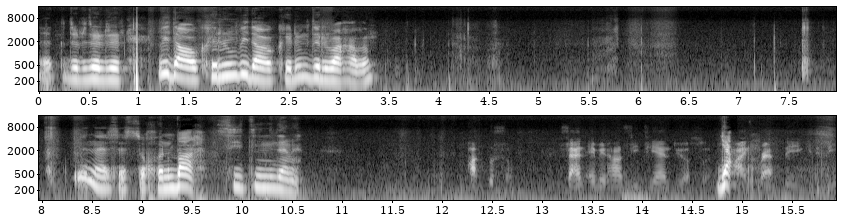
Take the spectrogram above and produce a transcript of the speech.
Dur dur dur. Bir daha okuyorum bir daha okuyorum. Dur bakalım. Nerede sokun bak. Sitini deme. Haklısın. Sen Emirhan CTN diyorsun. Ya. Minecraft'la ilgili değil,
